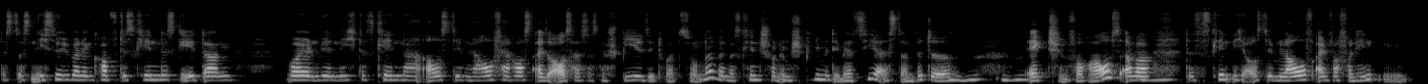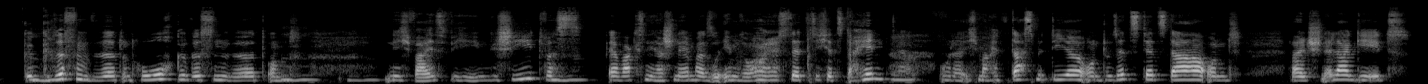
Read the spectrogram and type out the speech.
Dass das nicht so über den Kopf des Kindes geht, dann wollen wir nicht, dass Kinder aus dem Lauf heraus, also außer es ist eine Spielsituation, ne? Wenn das Kind schon im Spiel mit dem Erzieher ist, dann bitte mhm, mhm. Action voraus, aber mhm. dass das Kind nicht aus dem Lauf einfach von hinten gegriffen mhm. wird und hochgerissen wird und mhm, mhm. nicht weiß, wie ihm geschieht, was Erwachsene ja schnell mal so eben so, oh, jetzt setz dich jetzt dahin ja. oder ich mache jetzt das mit dir und du sitzt jetzt da und weil es schneller geht,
